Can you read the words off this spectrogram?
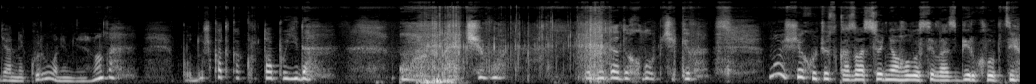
Я не курю, вони мені не треба. Подушка така крута поїде. О, печиво поїде до хлопчиків. Ну ще хочу сказати, сьогодні оголосила збір хлопці.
